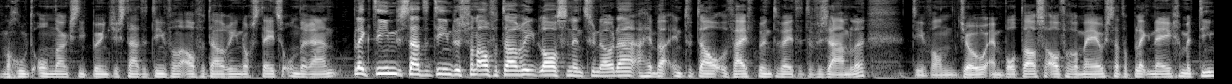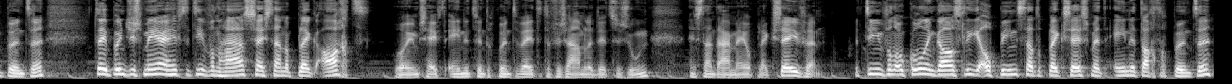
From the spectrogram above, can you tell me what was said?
Maar goed, ondanks die puntjes staat het team van AlphaTauri nog steeds onderaan. Plek 10 staat het team dus van AlphaTauri. Lawson en Tsunoda hebben in totaal 5 punten weten te verzamelen. Het team van Joe en Bottas, Alfa Romeo, staat op plek 9 met 10 punten. Twee puntjes meer heeft het team van Haas. Zij staan op plek 8. Williams heeft 21 punten weten te verzamelen dit seizoen en staan daarmee op plek 7. Het team van Ocon en Gasly Alpine staat op plek 6 met 81 punten.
